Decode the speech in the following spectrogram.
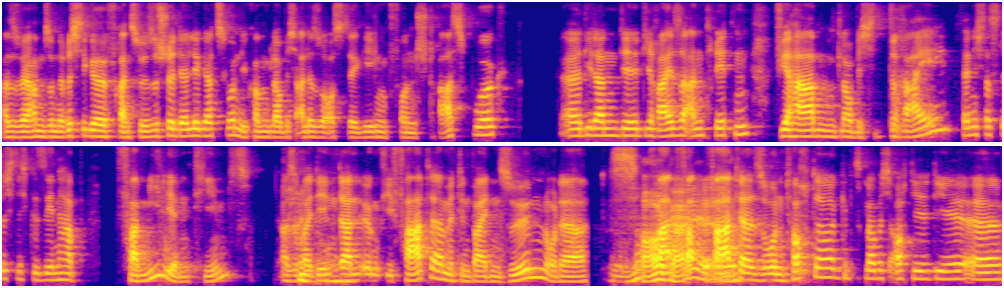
Also wir haben so eine richtige französische Delegation, die kommen, glaube ich, alle so aus der Gegend von Straßburg, äh, die dann die, die Reise antreten. Wir haben, glaube ich, drei, wenn ich das richtig gesehen habe, Familienteams. Also bei denen dann irgendwie Vater mit den beiden Söhnen oder So Va Va geil. Vater, Sohn, Tochter gibt es, glaube ich, auch die, die, äh,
